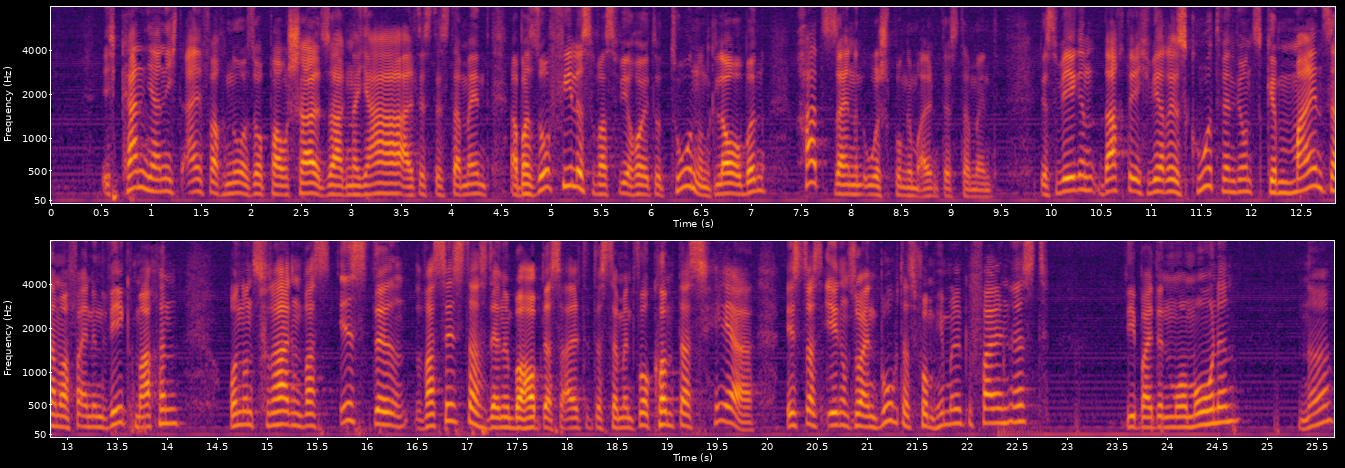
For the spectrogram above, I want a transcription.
Ich kann ja nicht einfach nur so pauschal sagen, na ja, Altes Testament, aber so vieles, was wir heute tun und glauben, hat seinen Ursprung im Alten Testament. Deswegen dachte ich, wäre es gut, wenn wir uns gemeinsam auf einen Weg machen und uns fragen, was ist, denn, was ist das denn überhaupt, das Alte Testament? Wo kommt das her? Ist das irgend so ein Buch, das vom Himmel gefallen ist, wie bei den Mormonen? Ne?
